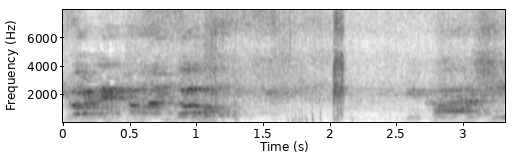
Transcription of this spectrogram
Jordan, come on, go. Because he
